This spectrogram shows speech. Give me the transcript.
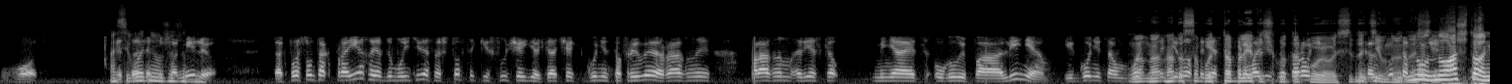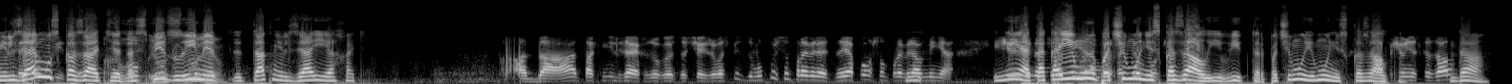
Вот. А Это- сегодня эту уже забыл. фамилию. Так просто он так проехал, я думаю, интересно, что в таких случаях делать? Когда человек гонит по фривею, разные, по разным резко меняет углы по линиям и гонит там 80 На- на- надо с собой таблеточку Ну, такую седативную будто Ну, ну а что, нельзя ему сказать это? Хлоп, Спид лимит, так нельзя ехать. А, да, так нельзя, я говорю, этот человек же воспитан. Думаю, пусть он проверяет. Но я помню, что он проверял меня. И Нет, время так а ему почему не сказал, и- Виктор? Почему ему не сказал? А почему не сказал? Да.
